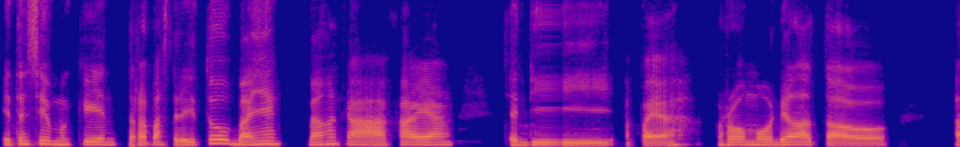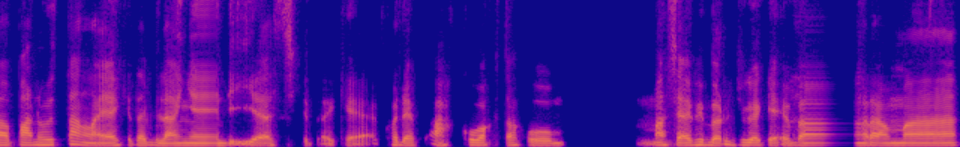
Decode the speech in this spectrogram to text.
itu sih mungkin terlepas dari itu banyak banget kakak yang jadi apa ya role model atau uh, panutan lah ya kita bilangnya di IAS gitu kayak kode aku waktu aku masih IP baru juga kayak Bang Rama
